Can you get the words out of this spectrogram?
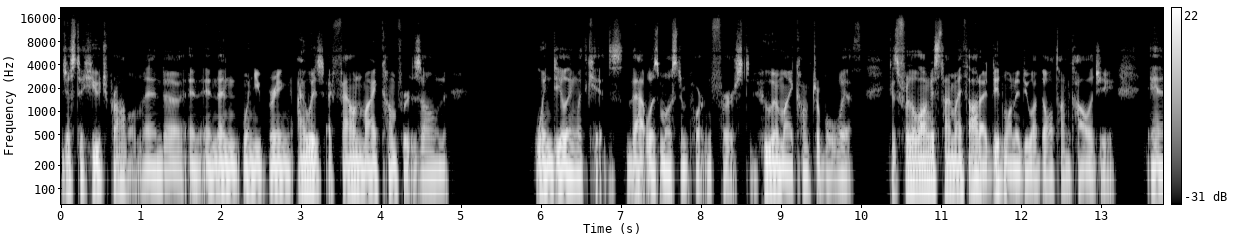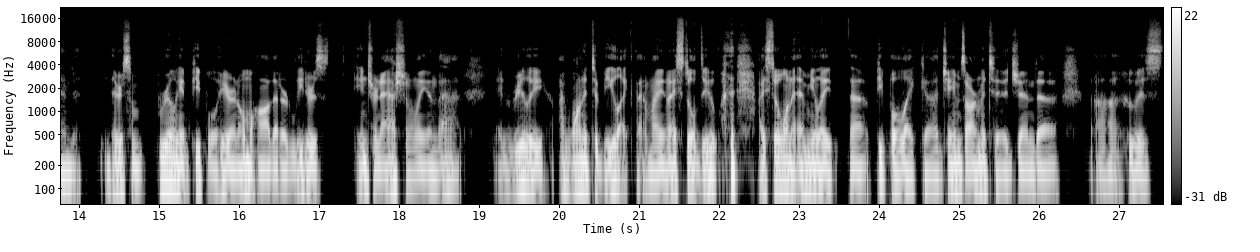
just a huge problem. And, uh, and, and then when you bring, I was, I found my comfort zone when dealing with kids. That was most important first. Who am I comfortable with? Because for the longest time, I thought I did want to do adult oncology. And there's some brilliant people here in Omaha that are leaders internationally in that. And really, I wanted to be like them. I, and I still do. I still want to emulate uh, people like uh, James Armitage and uh, uh, who is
